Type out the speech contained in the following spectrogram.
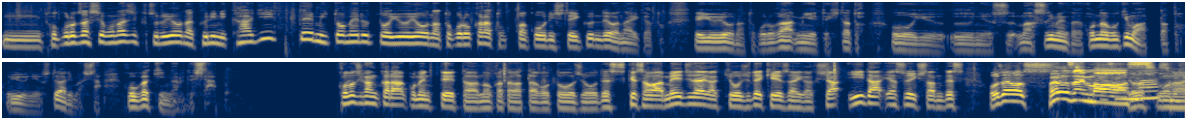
うん、志を同じくするような国に限って認めるというようなところから突破口にしていくんではないかというようなところが見えてきたというニュース。まあ、水面下でこんな動きもあったというニュースでありました。ここが気になるでした。この時間からコメンテーターの方々ご登場です。今朝は明治大学教授で経済学者、飯田康之さんです。おはようございます。おはようございます。よろしくお願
